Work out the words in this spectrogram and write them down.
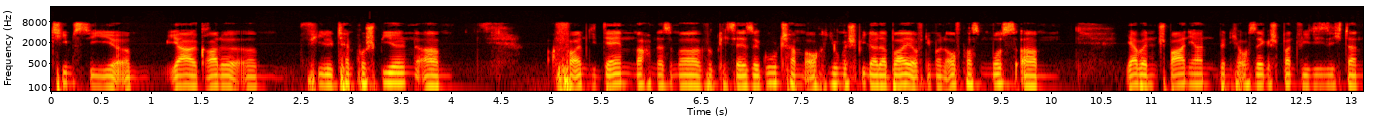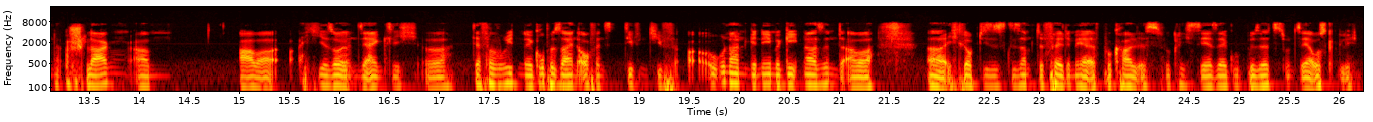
Teams, die ähm, ja gerade ähm, viel Tempo spielen. Ähm, vor allem die Dänen machen das immer wirklich sehr, sehr gut, haben auch junge Spieler dabei, auf die man aufpassen muss. Ähm, ja, bei den Spaniern bin ich auch sehr gespannt, wie die sich dann schlagen. Ähm, aber hier sollten sie eigentlich äh, der Favorit in der Gruppe sein, auch wenn es definitiv äh, unangenehme Gegner sind. Aber äh, ich glaube, dieses gesamte Feld im ERF-Pokal ist wirklich sehr, sehr gut besetzt und sehr ausgeglichen.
